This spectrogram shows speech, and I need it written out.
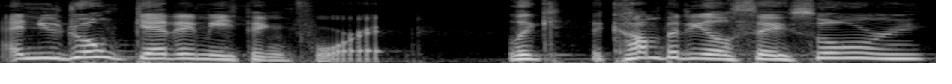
and you don't get anything for it. Like the company will say, sorry,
